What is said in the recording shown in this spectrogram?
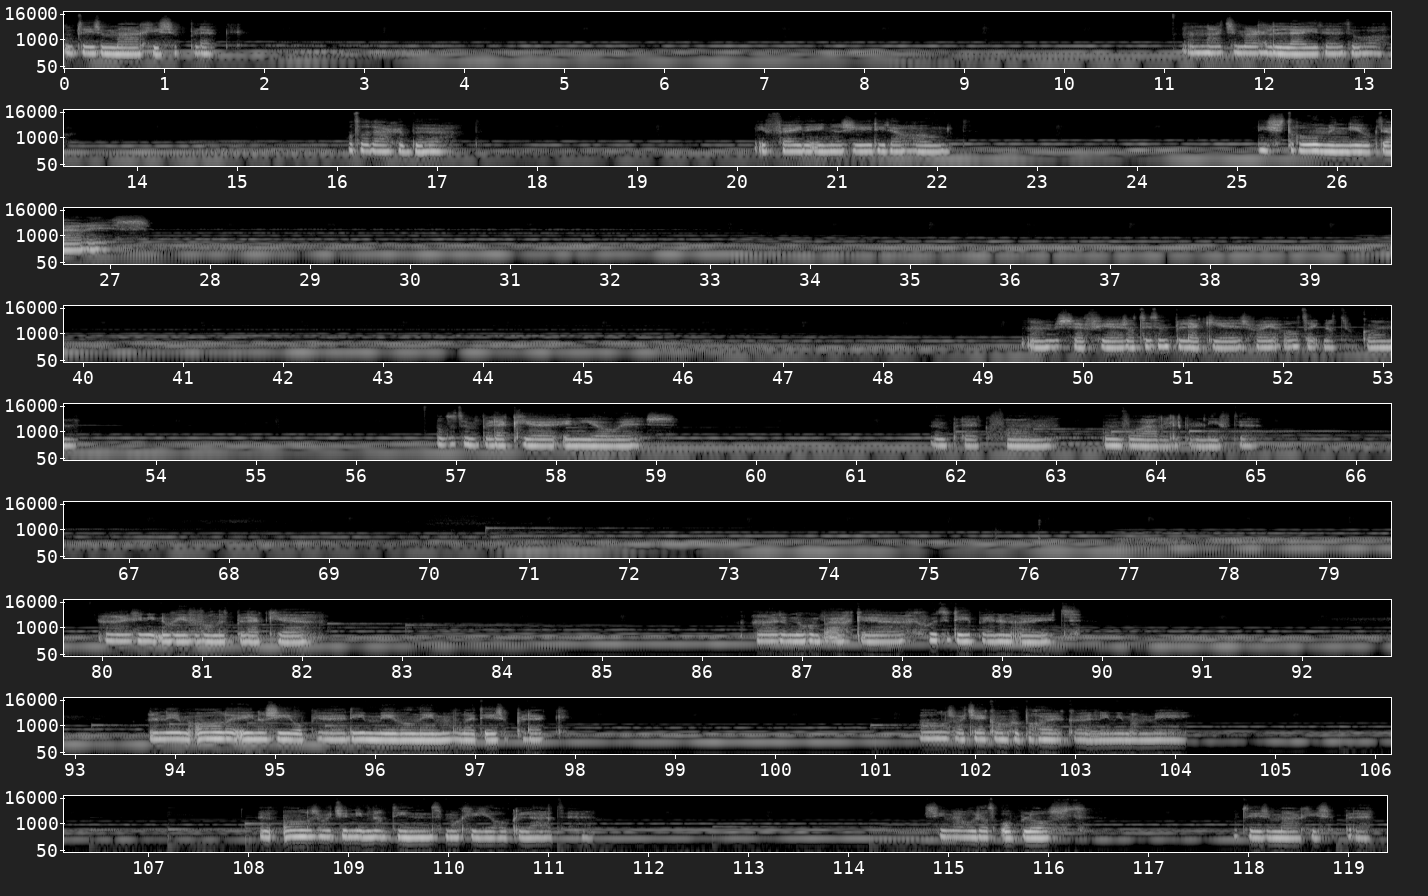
Op deze magische plek. En laat je maar geleiden door wat er daar gebeurt. Die fijne energie die daar hangt. Die stroming die ook daar is. Besef je dat dit een plekje is waar je altijd naartoe kan. Dat het een plekje in jou is. Een plek van onvoorwaardelijke liefde. En geniet nog even van dit plekje. Adem nog een paar keer goed diep in en uit. En neem alle energie op je die je mee wil nemen vanuit deze plek. Alles wat jij kan gebruiken, neem je maar mee. En alles wat je niet meer dient, mag je hier ook laten. Zie maar hoe dat oplost op deze magische plek.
